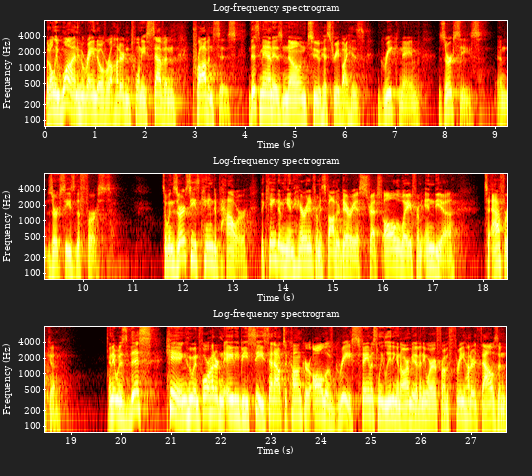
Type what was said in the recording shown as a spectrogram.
but only one who reigned over 127 provinces. This man is known to history by his Greek name, Xerxes, and Xerxes the First. So when Xerxes came to power, the kingdom he inherited from his father Darius stretched all the way from India to Africa. And it was this king who in 480 BC set out to conquer all of Greece, famously leading an army of anywhere from 300,000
